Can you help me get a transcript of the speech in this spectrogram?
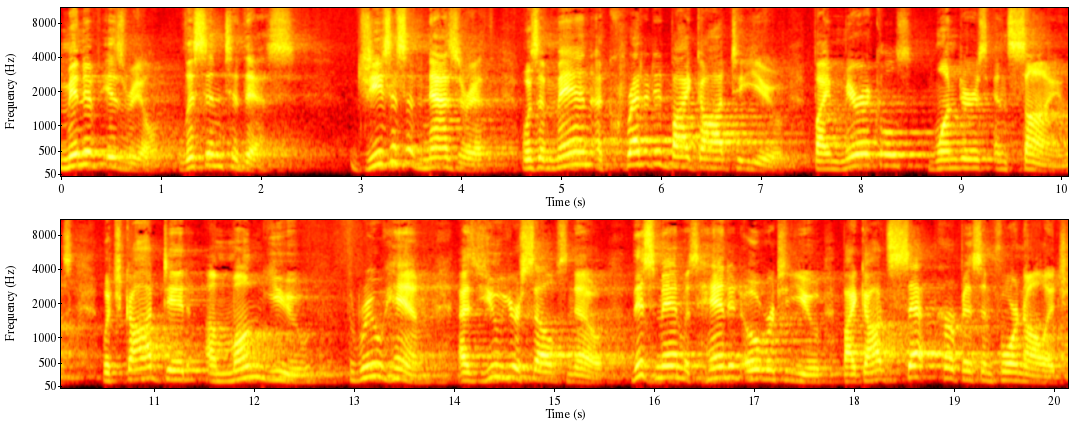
Men of Israel, listen to this. Jesus of Nazareth was a man accredited by God to you by miracles, wonders, and signs, which God did among you through him, as you yourselves know. This man was handed over to you by God's set purpose and foreknowledge,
